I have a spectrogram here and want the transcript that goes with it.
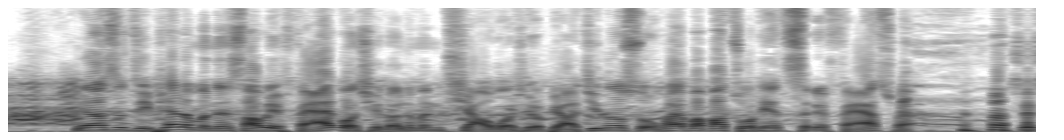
你要是这篇能不能稍微翻过去了，能不能跳过去了？不要紧着说，我要把把昨天吃的翻出来。不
